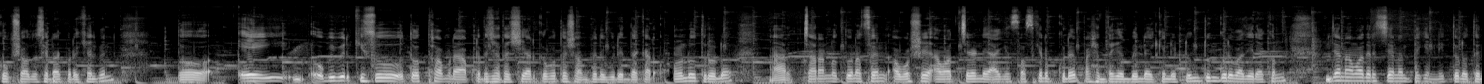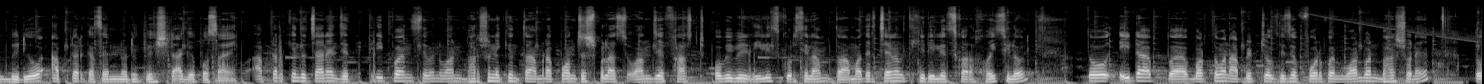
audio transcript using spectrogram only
খুব সহজে সেটা করে খেলবেন। তো এই ওবিবির কিছু তথ্য আমরা আপনাদের সাথে শেয়ার করব। তো সম্পূর্ণ ভিডিও দেখার অনুরোধ রইল। আর যারা নতুন আছেন, অবশ্যই আমার চ্যানেলে আগে সাবস্ক্রাইব করে পাশে থেকে বেল আইকনে টুং টুং করে বাজিয়ে রাখুন, যেন আমাদের চ্যানেল থেকে নিত্য নতুন ভিডিও আপনার কাছে নোটিফিকেশন আগে পৌঁছায়। আপনারা কিন্তু জানেন যে থ্রি পয়েন্ট সেভেন ওয়ান ভার্সনে কিন্তু আমরা পঞ্চাশ প্লাস ওয়ান যে ফার্স্ট ওবিবি রিলিজ করছিলাম, তো আমাদের চ্যানেল থেকে রিলিজ করা হয়েছিল। তো এইটা বর্তমান আপডেট চলতেছে ফোর পয়েন্ট ওয়ান ওয়ান ভার্সনে তো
